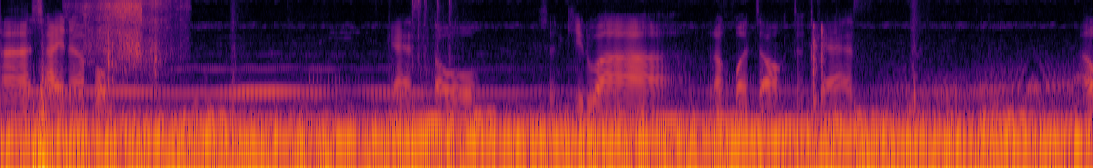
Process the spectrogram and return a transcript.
อ่าใช่นะครับผม แก๊สโตะฉันคิดว่าเราควรจะออกจากแก๊ส เอ้า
